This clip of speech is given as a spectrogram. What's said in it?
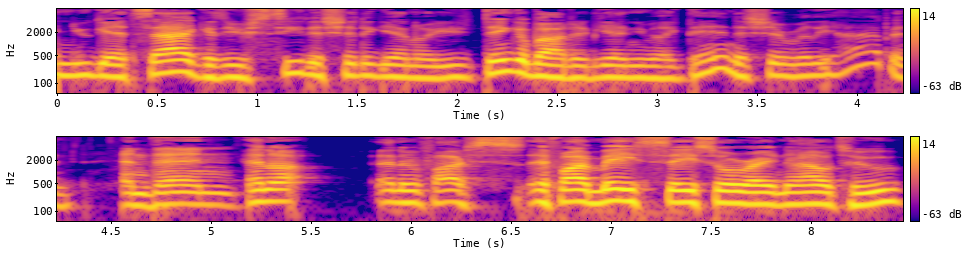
And you get sad because you see the shit again, or you think about it again. You're like, "Damn, this shit really happened." And then And I and if I, if I may say so right now too,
